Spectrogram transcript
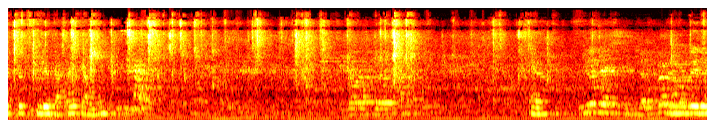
একটা খুলে দেখাই কেমন এরকম। এর মধ্যে এই যে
